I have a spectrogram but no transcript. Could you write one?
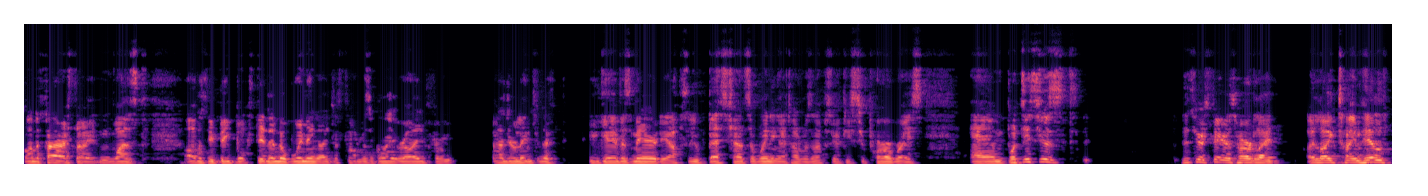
on the far side. And whilst obviously Big Bucks did end up winning, I just thought it was a great ride from Andrew Lynch, and he gave his mare the absolute best chance of winning. I thought it was an absolutely superb race. Um, but this year's this year's Stayers Hurdle, I, I like Thymehill.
